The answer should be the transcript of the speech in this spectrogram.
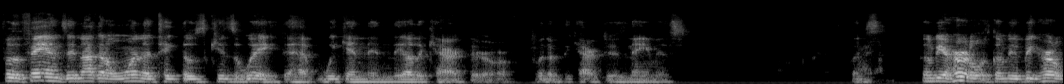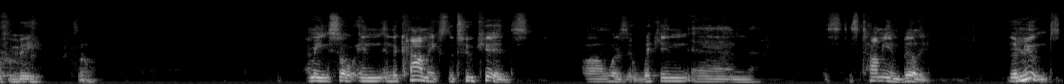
for the fans, they're not gonna want to take those kids away to have Wiccan and the other character or whatever the character's name is. But it's gonna be a hurdle. It's gonna be a big hurdle for me. So I mean, so in in the comics, the two kids, um, what is it, Wiccan and it's, it's Tommy and Billy, they're mutants.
